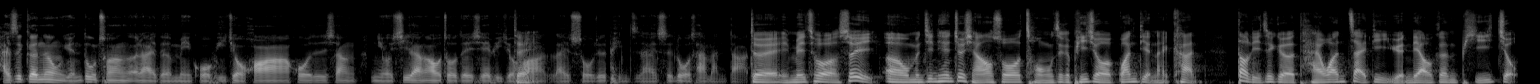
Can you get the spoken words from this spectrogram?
还是跟那种远渡重洋而来的美国啤酒花，或者是像纽西兰、澳洲这些啤酒花来说，就是品质还是落差蛮大的。对，没错。所以，呃，我们今天就想要说，从这个啤酒的观点来看，到底这个台湾在地原料跟啤酒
